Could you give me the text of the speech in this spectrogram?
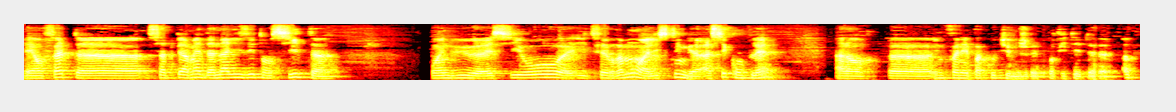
Et en fait, euh, ça te permet d'analyser ton site. Point de vue euh, SEO, euh, il te fait vraiment un listing assez complet. Alors, euh, une fois n'est pas coutume, je vais profiter de hop,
